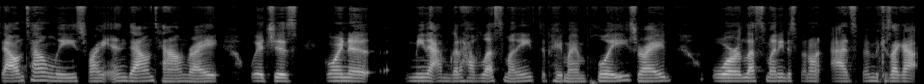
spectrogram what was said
downtown lease right in downtown, right, which is going to mean that I'm going to have less money to pay my employees, right? Or less money to spend on ad spend because I got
